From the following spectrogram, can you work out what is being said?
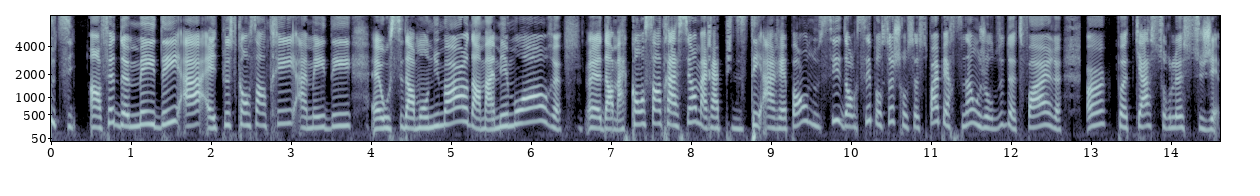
outil, en fait, de m'aider à être plus concentrée, à m'aider euh, aussi dans mon humeur, dans ma mémoire, euh, dans ma concentration, ma rapidité à répondre aussi. Donc, c'est pour ça que je trouve ça super pertinent aujourd'hui de te faire un podcast sur le sujet.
